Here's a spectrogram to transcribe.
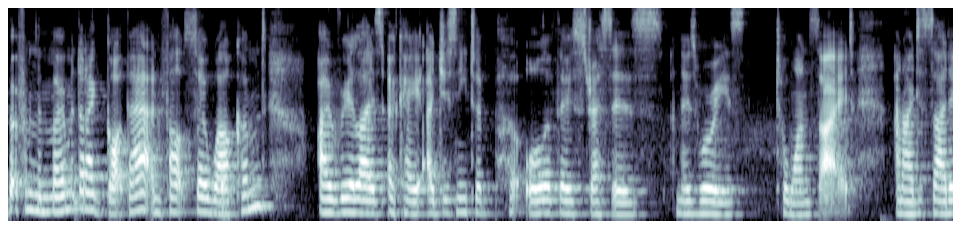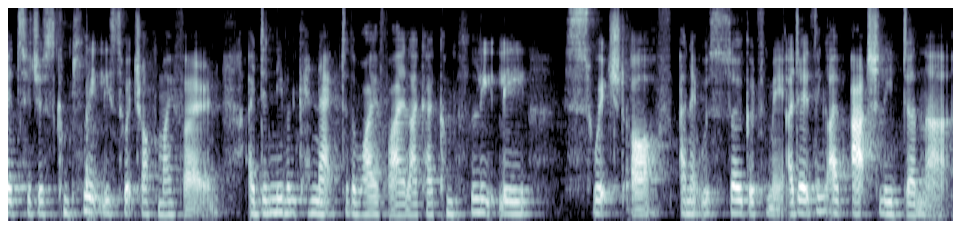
But from the moment that I got there and felt so welcomed, I realized, okay, I just need to put all of those stresses and those worries to one side. And I decided to just completely switch off my phone. I didn't even connect to the Wi Fi, like, I completely switched off, and it was so good for me. I don't think I've actually done that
